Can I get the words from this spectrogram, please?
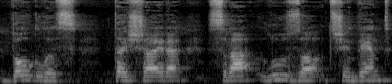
Douglas Teixeira será luso-descendente.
